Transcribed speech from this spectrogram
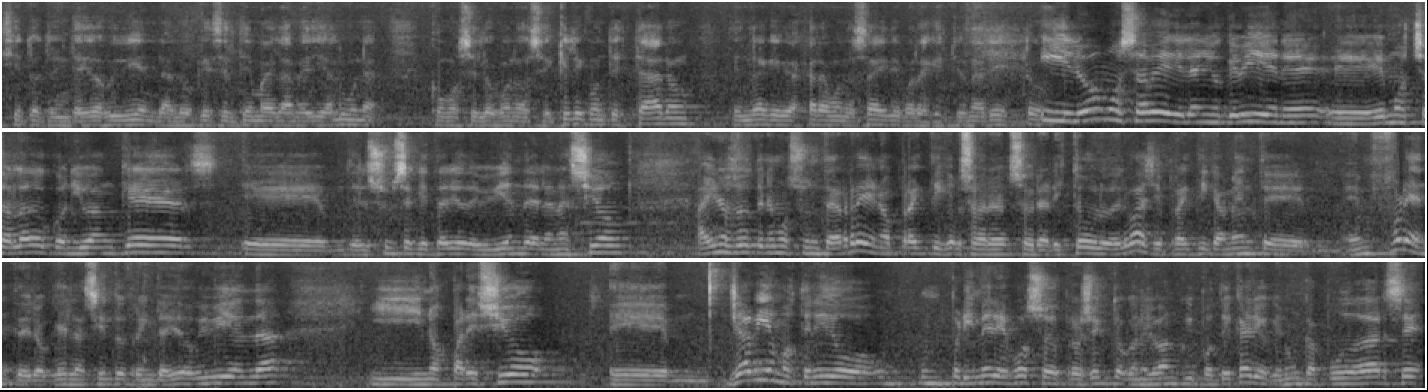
132 viviendas, lo que es el tema de la media luna, como se lo conoce. ¿Qué le contestaron? ¿Tendrá que viajar a Buenos Aires para gestionar esto? Y lo vamos a ver el año que viene. Eh, hemos charlado con Iván Kers, eh, del subsecretario de Vivienda de la Nación. Ahí nosotros tenemos un terreno práctico sobre, sobre Aristóbulo del Valle, prácticamente enfrente de lo que es la 132 vivienda, y nos pareció eh, ya habíamos tenido un, primer esbozo de proyecto con el banco hipotecario que nunca pudo darse,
